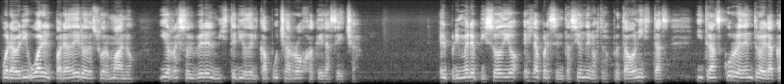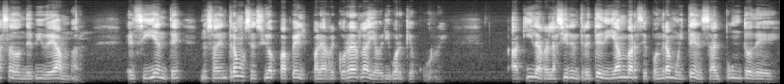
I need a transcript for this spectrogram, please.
por averiguar el paradero de su hermano y resolver el misterio del capucha roja que la acecha. El primer episodio es la presentación de nuestros protagonistas y transcurre dentro de la casa donde vive Ámbar. El siguiente nos adentramos en Ciudad Papel para recorrerla y averiguar qué ocurre. Aquí la relación entre Ted y Ámbar se pondrá muy tensa al punto de...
